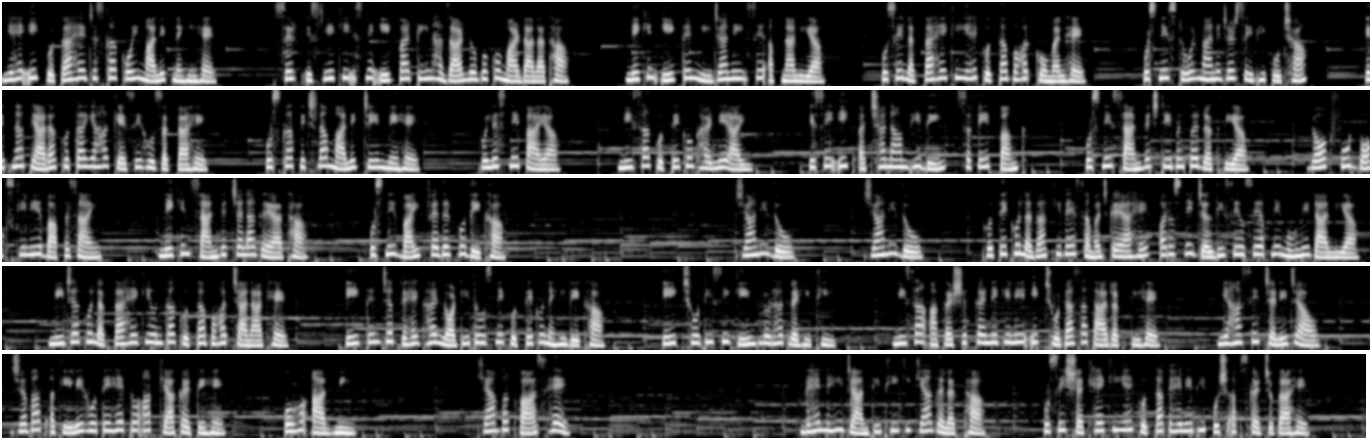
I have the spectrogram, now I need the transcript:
यह एक कुत्ता है जिसका कोई मालिक नहीं है। सिर्फ़ इसलिए कि इसने एक बार तीन हज़ार लोगों को मार डाला था। लेकिन एक दिन लीजा ने इसे अपना लिया। उसे लगता है कि यह कुत्ता बहुत कोमल है। उसने स्टोर मैनेजर से भी पूछा, इतना प्यारा कुत्ता यहाँ कैसे हो सकता है? उसका पिछला मालिक जेल में है। पुलिस ने पाया। लीसा कुत्ते को घर ले आई। इसे एक अच्छा नाम भी दे, सफ़ेद पंख। उसने सैंडविच टेबल पर रख दिया। डॉग फ़ूड बॉक्स के लिए वापस आई। लेकिन सैंडविच चला गया था। उसने व्हाइट फेदर को देखा। जाने दो। जाने दो। कुत्ते को लगा कि वह समझ गया है और उसने जल्दी से उसे अपने मुँह में डाल लिया। लीजा को लगता है कि उनका कुत्ता बहुत चालाक है। एक दिन जब वह घर लौटी तो उसने कुत्ते को नहीं देखा। एक छोटी सी गेंद लुढ़क रही थी। लीसा आकर्षित करने के लिए एक छोटा सा तार रखती है। यहाँ से चले जाओ। जब आप अकेले होते हैं तो आप क्या करते हैं? ओह, आदमी! क्या बकवास है? वह नहीं जानती थी कि क्या गलत था। उसे शक है कि यह कुत्ता पहले भी पुश अप्स कर चुका है।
